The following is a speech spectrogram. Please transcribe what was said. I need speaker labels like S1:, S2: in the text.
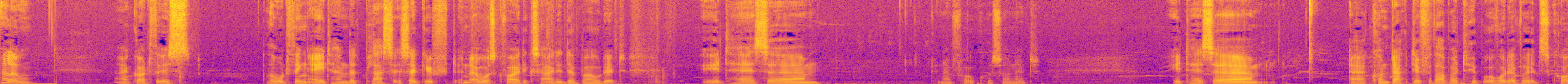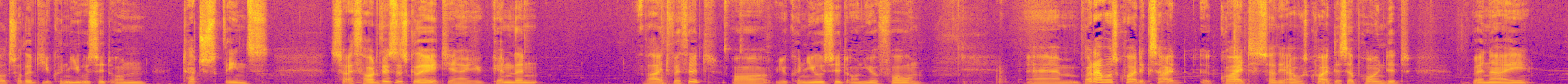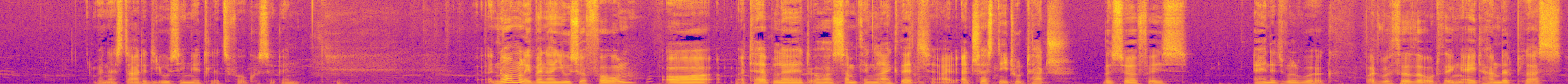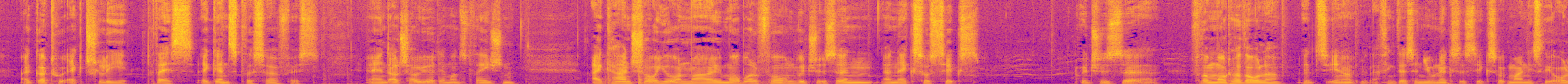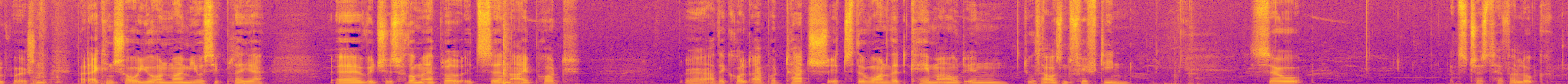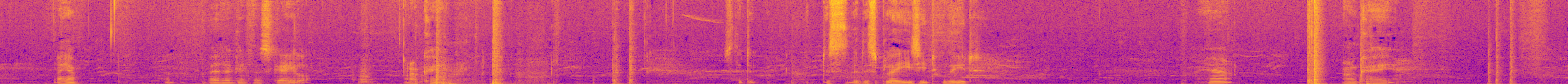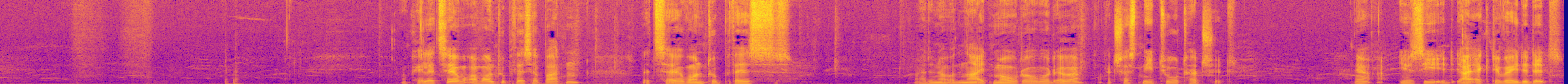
S1: Hello. I got this Rotring 800 Plus as a gift and I was quite excited about it. It has um, can I focus on it? It has a, a conductive rubber tip or whatever it's called so that you can use it on touch screens. So I thought this is great, you know, you can then write with it or you can use it on your phone. Um, but I was quite excited, uh, quite sorry, I was quite disappointed when I when I started using it. Let's focus again. Normally, when I use a phone or a tablet or something like that, I, I just need to touch the surface and it will work. But with the Rotring 800 Plus, I got to actually press against the surface. And I'll show you a demonstration. I can't show you on my mobile phone, which is an, an Nexus 6, which is uh, from Motorola. It's you know I think there's a new Nexus 6, so mine is the old version. But I can show you on my music player, uh, which is from Apple. It's an iPod. Uh, are they called iPod Touch? It's the one that came out in 2015. So let's just have a look. Ah, yeah, better get the scale. Okay. Is the, the display easy to read? Yeah. Okay. Okay, let's say I want to press a button. Let's say I want to press, I don't know, night mode or whatever. I just need to touch it. Yeah, you see, it, I activated it.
